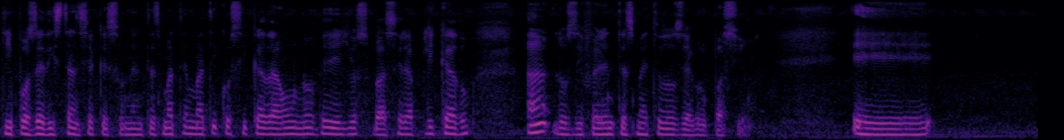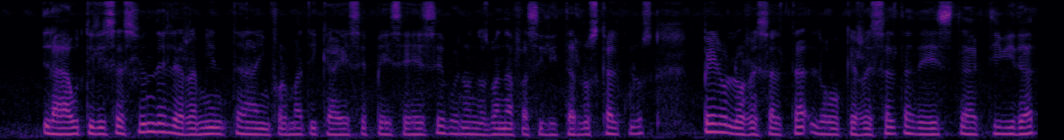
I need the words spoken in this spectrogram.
tipos de distancia que son entes matemáticos y cada uno de ellos va a ser aplicado a los diferentes métodos de agrupación. Eh, la utilización de la herramienta informática SPSS, bueno, nos van a facilitar los cálculos, pero lo, resalta, lo que resalta de esta actividad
